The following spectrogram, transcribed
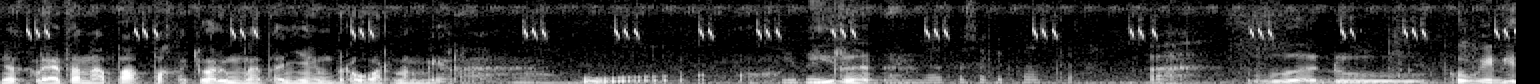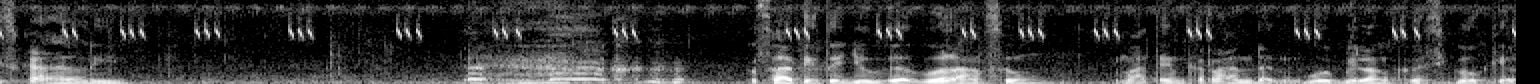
Gak kelihatan apa-apa kecuali matanya yang berwarna merah. Hmm. Wow, gila. Ah, waduh, komedi sekali. saat itu juga gue langsung matiin keran dan gue bilang ke si gokil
